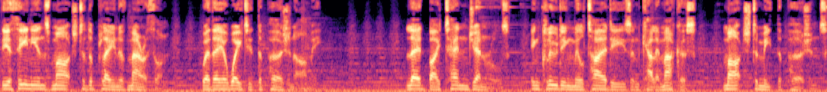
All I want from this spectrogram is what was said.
The Athenians marched to the plain of Marathon, where they awaited the Persian army. Led by ten generals, including Miltiades and Callimachus, marched to meet the Persians.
